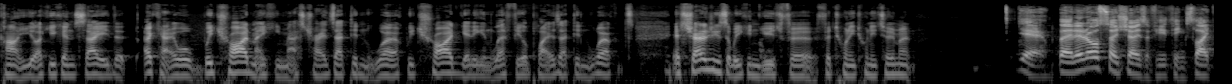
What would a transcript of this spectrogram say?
can't you? Like you can say that, okay, well, we tried making mass trades, that didn't work. We tried getting in left field players, that didn't work. It's, it's strategies that we can use for, for 2022, mate. Yeah, but it also shows a few things. Like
